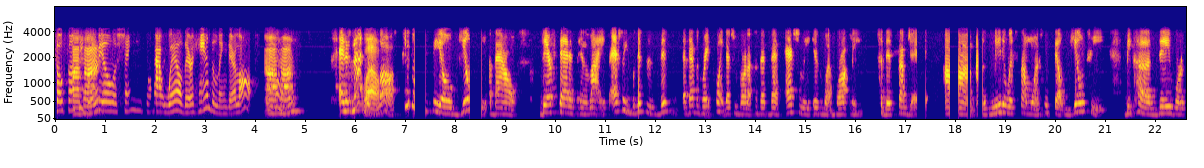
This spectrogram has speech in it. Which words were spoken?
So some Uh-huh. people feel ashamed for how well they're handling their loss. Uh huh. And it's not Wow. just loss. People feel guilty about their status in life. Actually, this is this that's a great point that you brought up because that that actually is what brought me to this subject. Um, I was meeting with someone who felt guilty because they were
